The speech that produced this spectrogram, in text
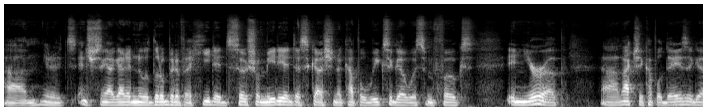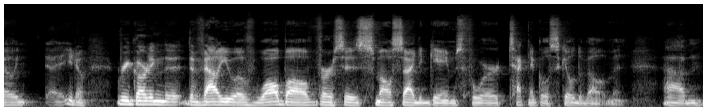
Um, you know, it's interesting. I got into a little bit of a heated social media discussion a couple weeks ago with some folks in Europe. Um, actually, a couple days ago, uh, you know, regarding the the value of wall ball versus small sided games for technical skill development. Um,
